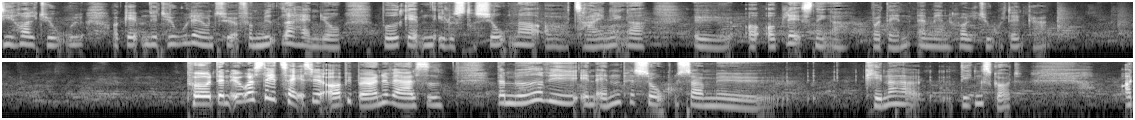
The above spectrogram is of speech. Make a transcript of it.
de holdt jul. Og gennem et juleeventyr formidler han jo både gennem illustrationer og tegninger øh, og oplæsninger, hvordan at man holdt jul dengang. På den øverste etage op i børneværelset, der møder vi en anden person, som øh, kender Dickens godt. Og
